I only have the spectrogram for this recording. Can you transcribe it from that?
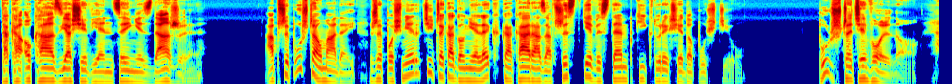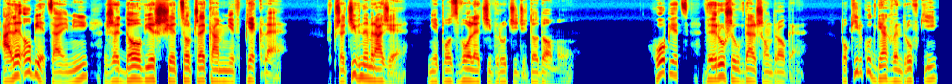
taka okazja się więcej nie zdarzy. A przypuszczał Madej, że po śmierci czeka go nielekka kara za wszystkie występki, których się dopuścił. Puszczę cię wolno, ale obiecaj mi, że dowiesz się, co czeka mnie w piekle. W przeciwnym razie nie pozwolę ci wrócić do domu. Chłopiec wyruszył w dalszą drogę. Po kilku dniach wędrówki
